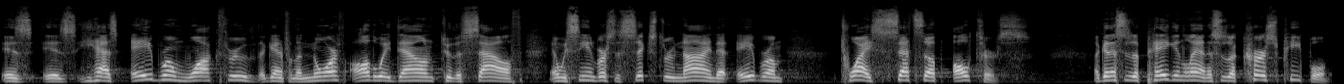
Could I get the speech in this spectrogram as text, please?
is, is he has Abram walk through, again, from the north all the way down to the south. And we see in verses 6 through 9 that Abram twice sets up altars. Again, this is a pagan land. This is a cursed people.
